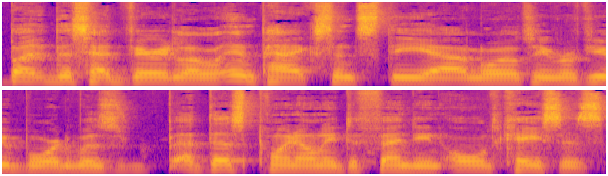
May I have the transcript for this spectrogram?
But this had very little impact since the uh, Loyalty Review Board was at this point only defending old cases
